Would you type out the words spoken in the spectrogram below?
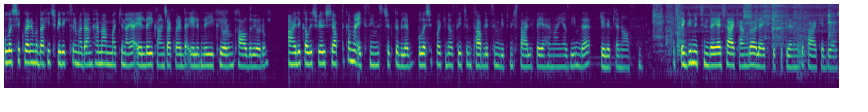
Bulaşıklarımı da hiç biriktirmeden hemen makineye elde yıkanacakları da elimde yıkıyorum, kaldırıyorum. Aylık alışveriş yaptık ama eksiğimiz çıktı bile. Bulaşık makinesi için tabletim bitmiş. Salih Bey'e hemen yazayım da gelirken alsın. İşte gün içinde yaşarken böyle eksikliklerimizi fark ediyoruz.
